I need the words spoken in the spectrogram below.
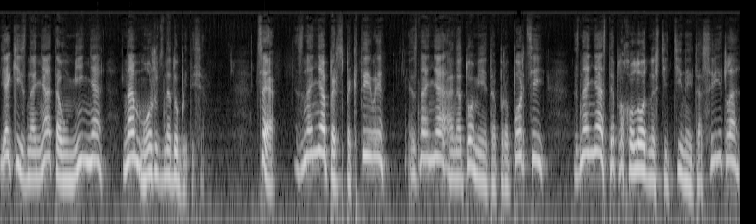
які знання та уміння нам можуть знадобитися. Це знання перспективи, знання анатомії та пропорцій, знання з теплохолодності тіней та світла,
